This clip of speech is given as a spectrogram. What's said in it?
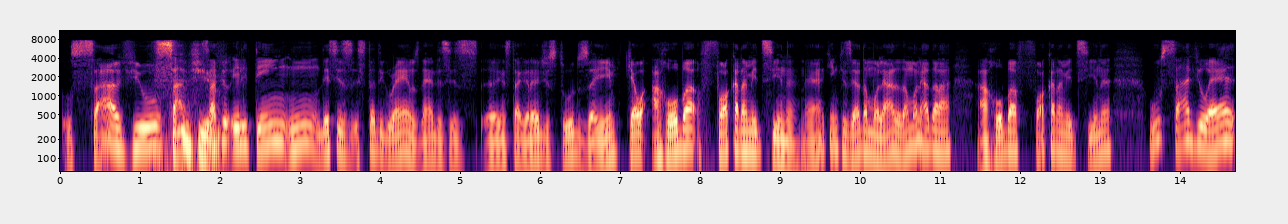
O Sávio. Sávio. Sávio, ele tem um desses Studygrams, né? Desses eh, Instagram de estudos aí, que é o arroba Foca na Medicina, né? Quem quiser dar uma olhada, dá uma olhada lá. Arroba Foca na Medicina. O Sávio é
